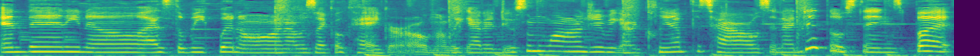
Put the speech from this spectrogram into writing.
And then, you know, as the week went on, I was like, okay, girl, now we got to do some laundry. We got to clean up this house. And I did those things. But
